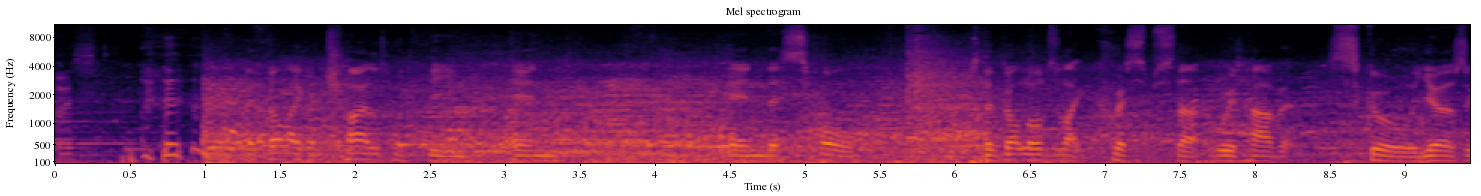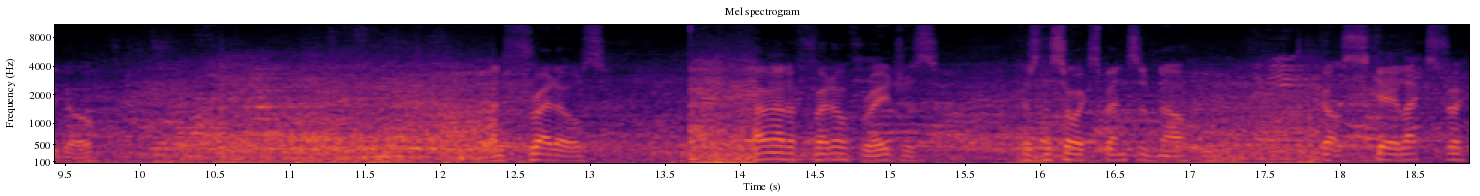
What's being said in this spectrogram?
pushed. Got like a childhood theme in in this hall. So they've got loads of like crisps that we'd have at school years ago. And Freddos. I haven't had a Freddo for ages because they're so expensive now. We've got Scalextric,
